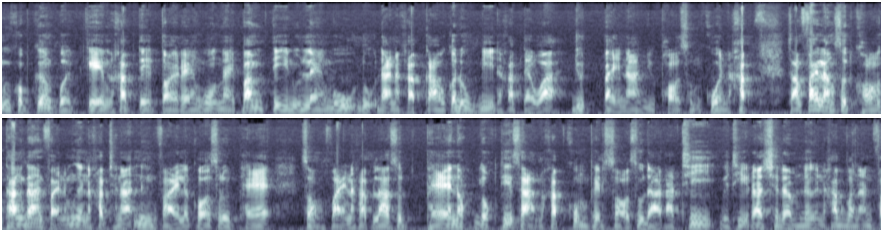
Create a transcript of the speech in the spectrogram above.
มือครบเครื่องเปิดเกมนะครับเตะต่อยแรงวงในปั้มตีรุนแรงบู๊ดุดันนะครับ เก๋ากระดูกดีนะครับ แต่ว่าหยุดไปนานอยู่พอสมควรนะครับสามไฟล์หลังสุดของทางด้านฝ่ายน้ำเงินนะครับชนะ 1 ไฟล์แล้วก็สรุปแพ้ 2 ไฟนะครับล่าสุดแพ้นอกยกที่3นะครับคมเพชรสอสุดารัตที่เวทีราชดำเนินนะครับวันนั้นไฟ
